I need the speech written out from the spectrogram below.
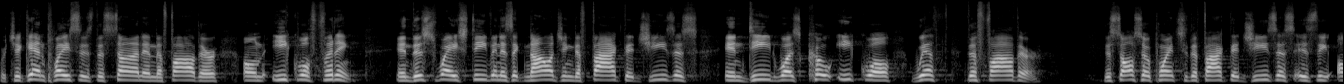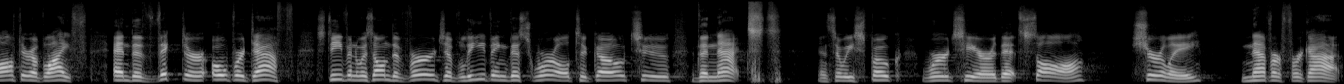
which again places the Son and the Father on equal footing. In this way, Stephen is acknowledging the fact that Jesus indeed was co equal with the Father. This also points to the fact that Jesus is the author of life and the victor over death. Stephen was on the verge of leaving this world to go to the next. And so he spoke words here that Saul surely never forgot.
